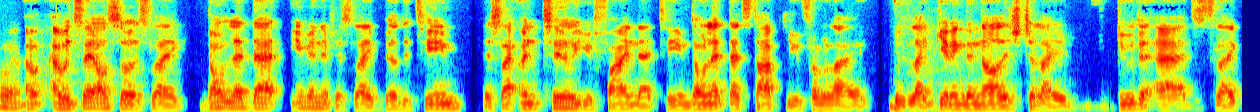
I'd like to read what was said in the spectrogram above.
I, I would say also it's like don't let that even if it's like build a team it's like until you find that team don't let that stop you from like like getting the knowledge to like do the ads It's like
